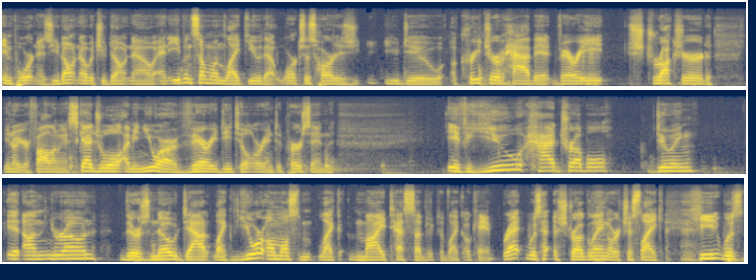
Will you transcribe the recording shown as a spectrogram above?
important is you don't know what you don't know and even someone like you that works as hard as you do a creature of habit very Mm-hmm. structured you know you're following a schedule i mean you are a very detail oriented person if you had trouble doing it on your own there's no doubt like you're almost like my test subject of like okay brett was struggling or it's just like he was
